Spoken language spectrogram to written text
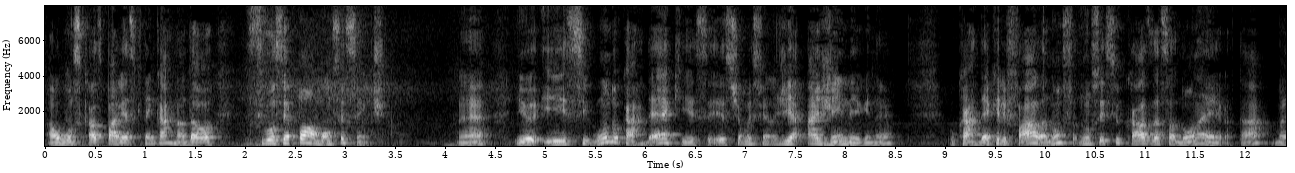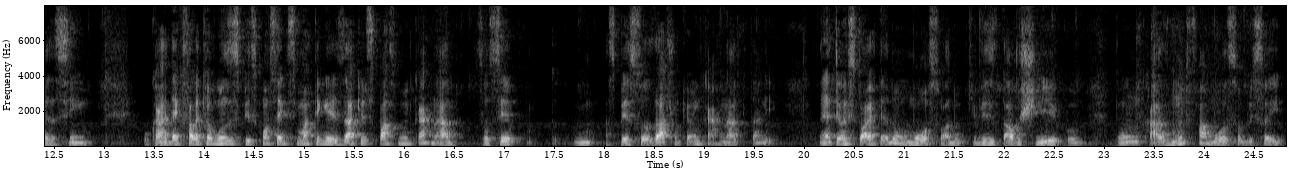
Alguns casos parece que está encarnado. Se você pôr a mão, você sente. Né? E, e segundo o Kardec, esse, esse chama esse fenômeno de agênere, né? O Kardec ele fala, não, não sei se o caso dessa dona era, tá? Mas assim, o Kardec fala que alguns espíritos conseguem se materializar que eles passam no encarnado. Se você as pessoas acham que é o encarnado que está ali. Né? Tem uma história até de um moço lá do que visitava o Chico, tem um caso muito famoso sobre isso aí.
